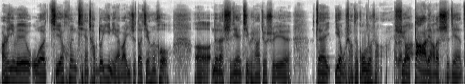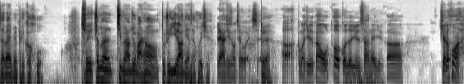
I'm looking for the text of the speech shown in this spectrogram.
而是因为我结婚前差不多一年吧，一直到结婚后，呃，那段时间基本上就属于在业务上，在工作上需要大量的时间在外面陪客户，所以这么基本上就晚上都是一两点才回去。两点钟才回去。对，啊，咁么就是讲，我倒觉着就是啥呢？就是讲结了婚啊，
